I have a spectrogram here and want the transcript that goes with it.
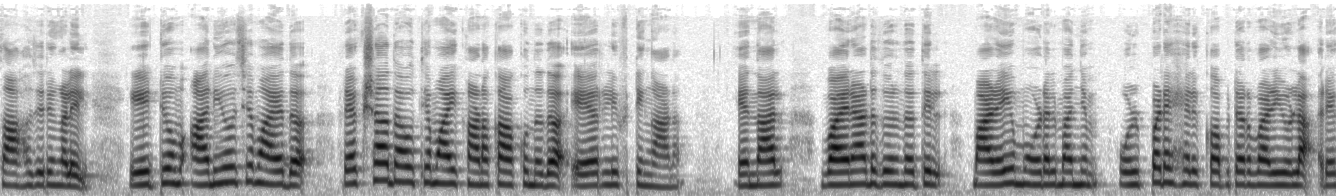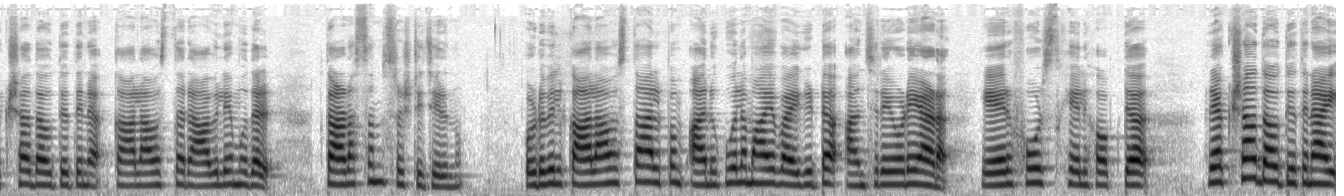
സാഹചര്യങ്ങളിൽ ഏറ്റവും അനുയോജ്യമായത് രക്ഷാദൗത്യമായി കണക്കാക്കുന്നത് എയർലിഫ്റ്റിംഗ് ആണ്. എന്നാൽ വയനാട് ദുരന്തത്തിൽ മഴയും മൂടൽമഞ്ഞും ഉൾപ്പെടെ ഹെലികോപ്റ്റർ വഴിയുള്ള രക്ഷാദൗത്യത്തിന് കാലാവസ്ഥ രാവിലെ മുതൽ തടസ്സം സൃഷ്ടിച്ചിരുന്നു. ഒടുവിൽ കാലാവസ്ഥ അല്പം അനുകൂലമായ വൈകിട്ട് അഞ്ചരയോടെയാണ് എയർഫോഴ്സ് ഹെലികോപ്റ്റർ രക്ഷാദൗത്യത്തിനായി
